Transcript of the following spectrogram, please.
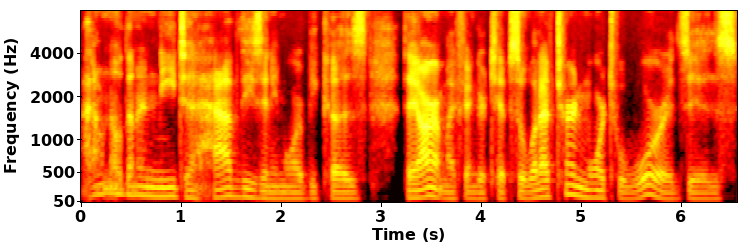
I don't know that I need to have these anymore because they are at my fingertips. So what I've turned more towards is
